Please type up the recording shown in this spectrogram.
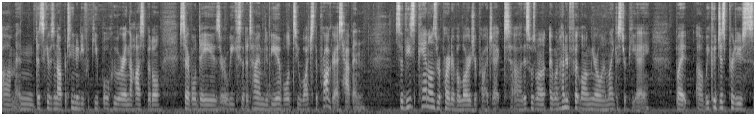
um, and this gives an opportunity for people who are in the hospital several days or weeks at a time to be able to watch the progress happen. So these panels were part of a larger project. Uh, this was one, a 100 foot long mural in Lancaster, PA. But uh, we could just produce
